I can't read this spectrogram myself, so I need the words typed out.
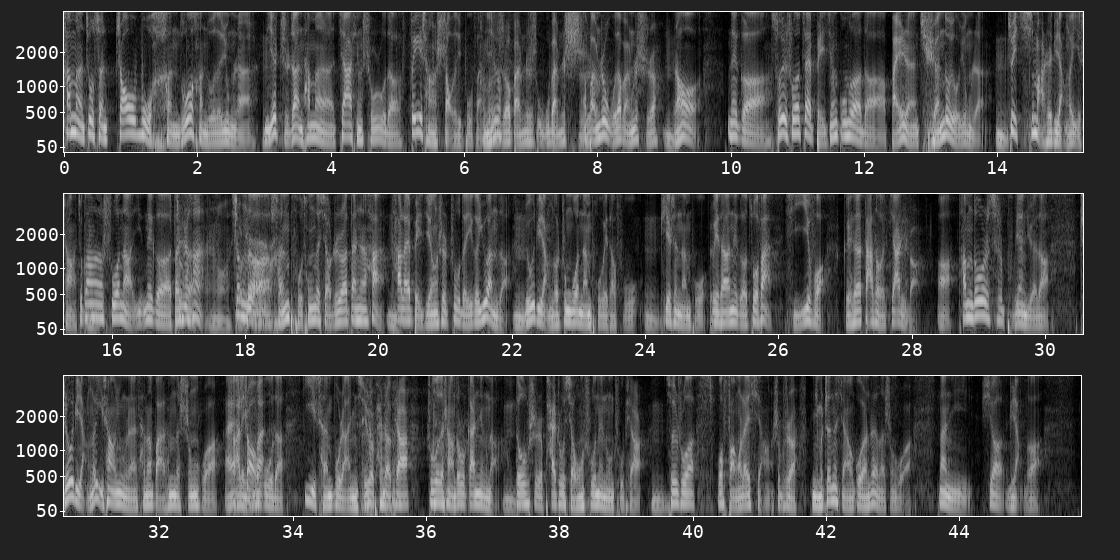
他们就算招募很多很多的佣人，也只占他们家庭收入的非常少的一部分，可能只有百分之五、百分之十。百分之五到百分之十。嗯然后那个，所以说在北京工作的白人全都有佣人，嗯最起码是两个以上。就刚刚说呢，那个单身汉是吗？挣职员的很普通的小职员单身汉，他来北京是住的一个院子，嗯有两个中国男仆为他服务，嗯贴身男仆为他那个做饭、洗衣服，给他打扫家里边儿啊。他们都是普遍觉得。只有两个以上佣人才能把他们的生活哎照顾的一尘不染。你随便拍照片儿，桌子上都是干净的，嗯都是拍出小红书那种出片儿。嗯所以说我反过来想，是不是你们真的想要过上这样的生活？那你需要两个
